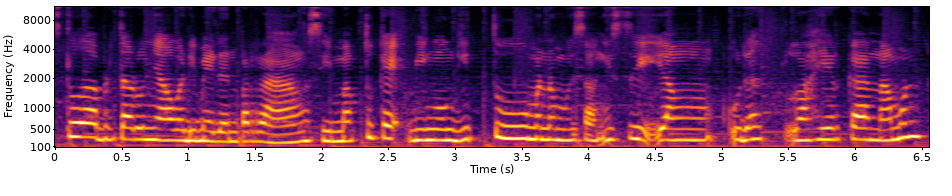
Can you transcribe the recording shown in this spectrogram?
Setelah bertaruh nyawa di medan perang, si Mak tuh kayak bingung gitu menemui sang istri yang udah lahirkan. Namun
